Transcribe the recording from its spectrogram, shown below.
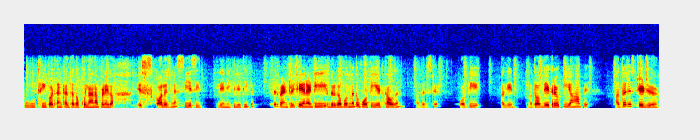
two three percentile तक आपको लाना पड़ेगा इस कॉलेज में सी एस सी लेने के लिए, ठीक है? सिर्फ़ एंट्री चाहिए एन आई टी दुर्गापुर में तो forty eight thousand other state forty again मतलब आप देख रहे हो कि यहाँ पे अदर स्टेट जो है,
